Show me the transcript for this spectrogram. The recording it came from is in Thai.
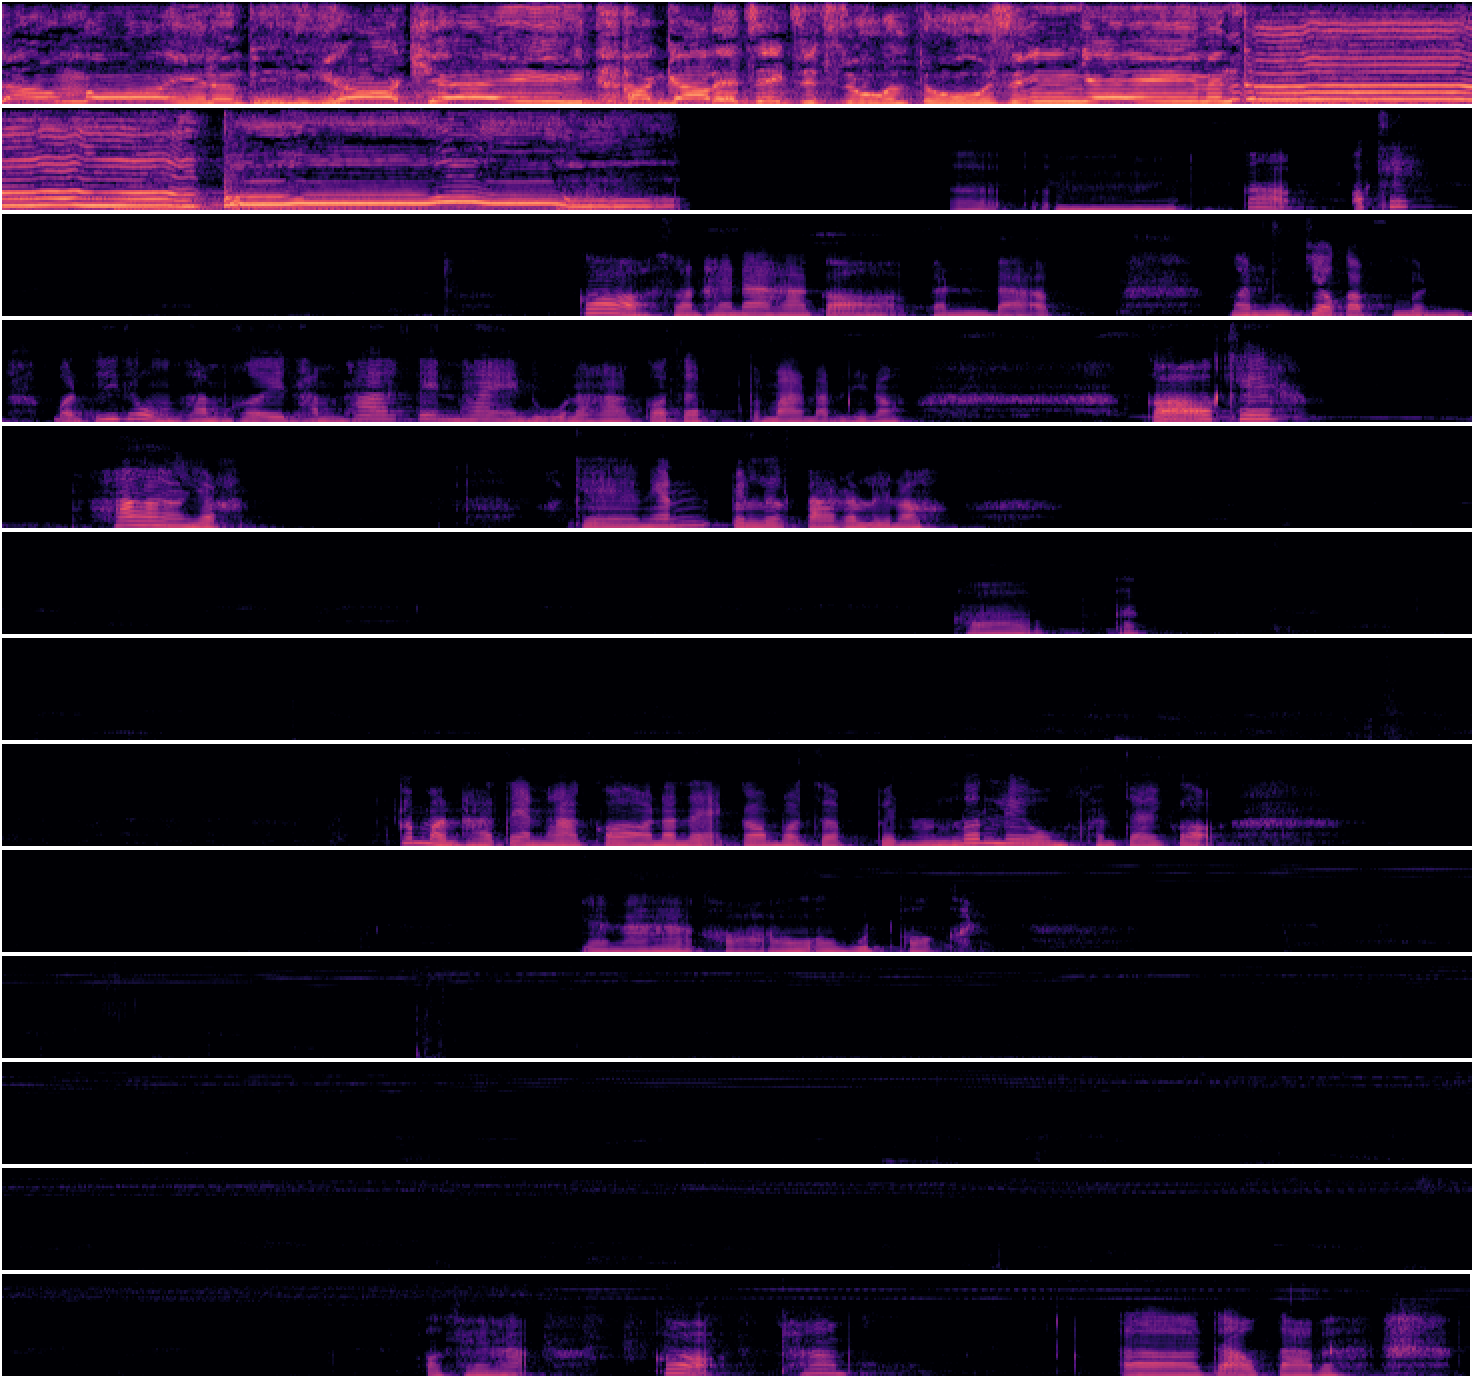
town boy in a big arcade. I got addicted to a losing game, and I, oh, เอออืมก็โอเค ก็สอนให้ได้ฮะก็เป็นแบบเหมือนเกี่ยวกับเหมือนเหมือนที่ผมทำเคยทำท่าเต้นให้ดูนะคะ ก็จะประมาณแบบนี้เนาะก็โอเค ถ้าอยากโอเคงั้นไปเลือกตากันเลยเนาะขอดูแป๊บก็เหมือนท่าเต้นฮะก็นั่นแหละก็มันจะเป็นรวดเร็วทันใจก็ เดี๋ยวนะฮะ ขอเอาอาวุธออกก่อน โอเคฮะ ก็ถ้าเอ่อจะเอาตาไป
